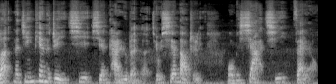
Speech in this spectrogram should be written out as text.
了，那今天的这一期先看日本的就先到这里，我们下期再聊。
